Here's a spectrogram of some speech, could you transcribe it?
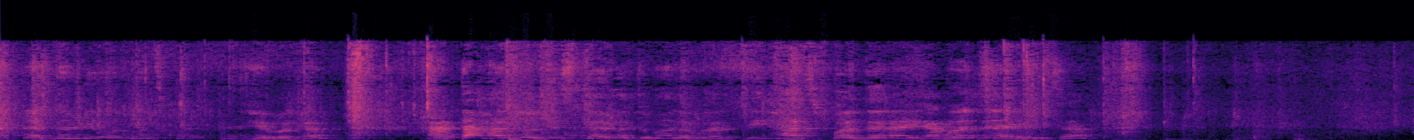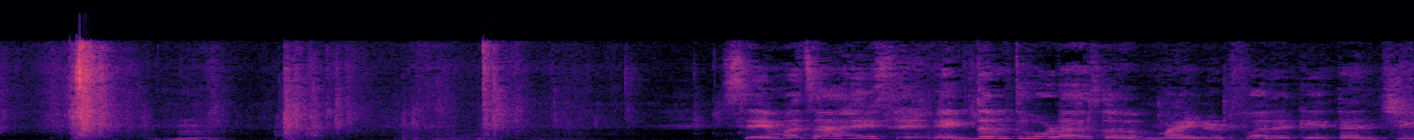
आता घडीवरूनच कळत हे बघा आता हा जो दिसतोय ना तुम्हाला वरती हाच पदर आहे आमच्या पदर आहे. साडीचा सेमच आहे. एकदम थोडा मायन्यूट फरक आहे. त्यांची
